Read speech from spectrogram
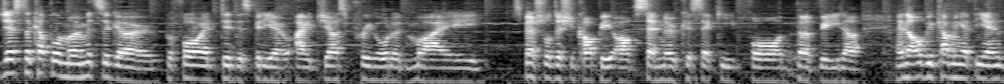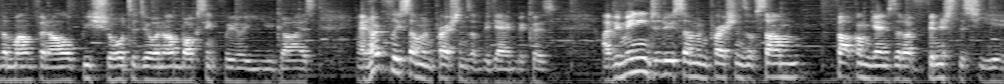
just a couple of moments ago, before I did this video, I just pre-ordered my special edition copy of Sen no Kiseki for the Vita. And that'll be coming at the end of the month and I'll be sure to do an unboxing for you guys. And hopefully some impressions of the game because I've been meaning to do some impressions of some Falcom games that I've finished this year.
